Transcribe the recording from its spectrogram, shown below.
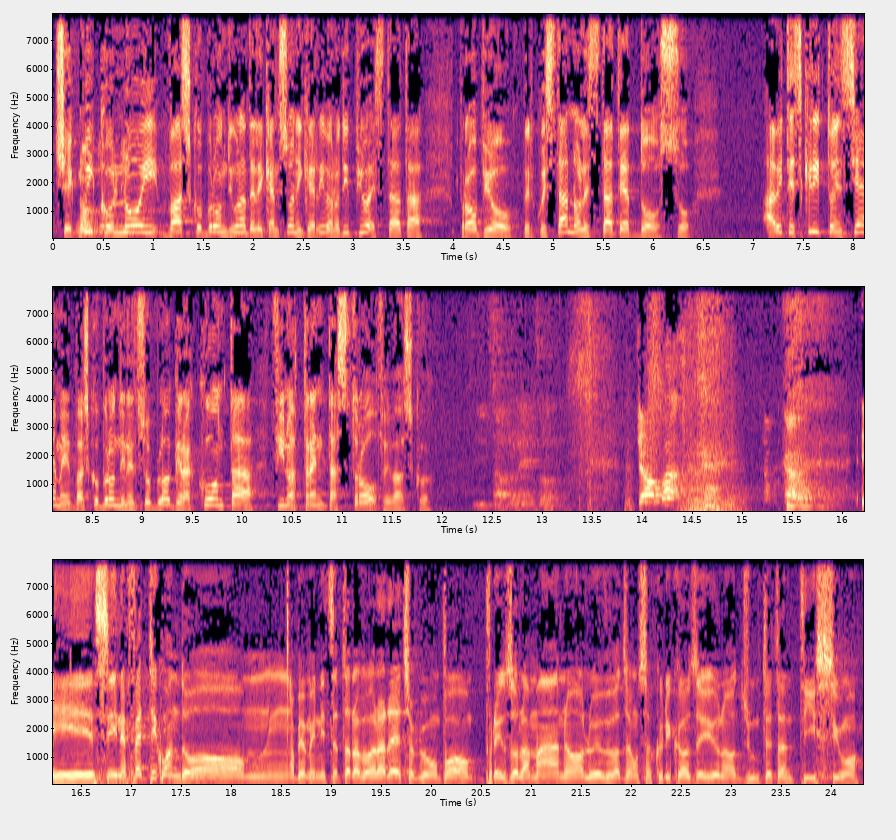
C'è non qui con tutti... noi Vasco Brondi, una delle canzoni che arrivano di più è stata proprio per quest'anno l'estate addosso. Avete scritto insieme, Vasco Brondi nel suo blog racconta fino a 30 strofe, Vasco. Ciao Vasco, ciao caro. E sì, in effetti quando mm, abbiamo iniziato a lavorare ci abbiamo un po' preso la mano, lui aveva già un sacco di cose, io ne ho aggiunte tantissimo.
